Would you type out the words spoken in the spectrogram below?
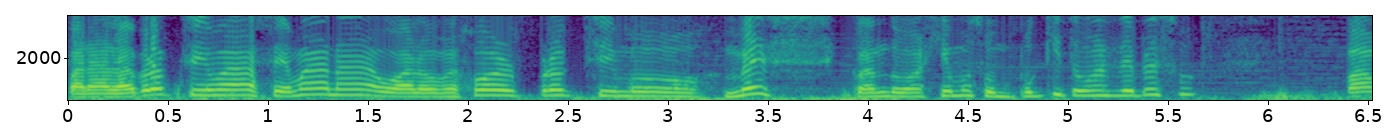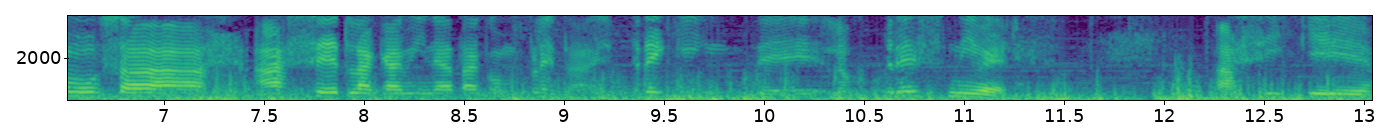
para la próxima semana o a lo mejor próximo mes, cuando bajemos un poquito más de peso, vamos a hacer la caminata completa, el trekking de los tres niveles. Así que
